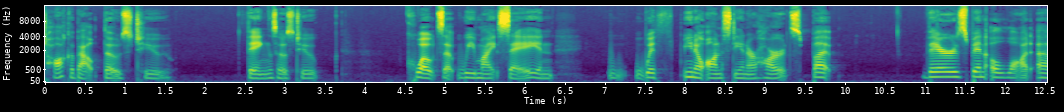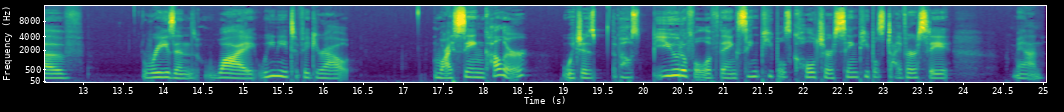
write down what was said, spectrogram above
talk about those two things, those two quotes that we might say and with, you know, honesty in our hearts, but there's been a lot of reasons why we need to figure out why seeing color, which is the most beautiful of things, seeing people's culture, seeing people's diversity. Man,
